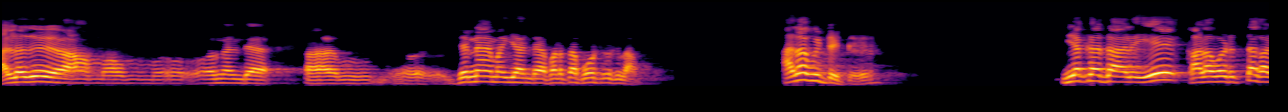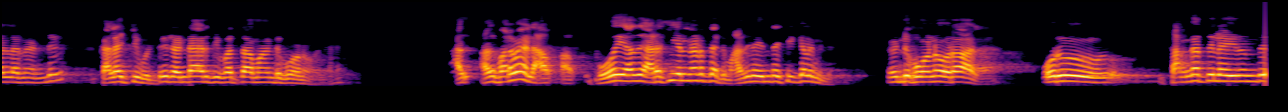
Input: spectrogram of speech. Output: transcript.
அல்லது ஆம், ஆம், எங்க இந்த படத்தை போட்டிருக்கலாம். அதை விட்டுட்டு இயக்கத்தாலேயே களவெடுத்த கள்ளனண்டு கலைச்சி விட்டு ரெண்டாயிரத்தி பத்தாம் ஆண்டு போனவன. அது அது பரவாயில்ல. போய் அது அரசியல் நடத்தட்டும். அதில் எந்த சிக்கலும் இல்லை. ரெண்டு போன ஒரு ஆளை ஒரு சங்கத்தில் இருந்து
